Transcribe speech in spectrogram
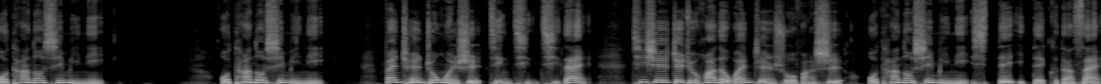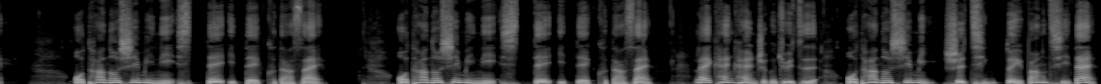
お楽しみに，お楽しみに。翻成中文是“敬请期待”。其实这句话的完整说法是“お楽しみにしていてください”。お楽しみにしていてください。お楽しみにしていてください。 来看看这个句子，お楽しみ是请对方期待，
